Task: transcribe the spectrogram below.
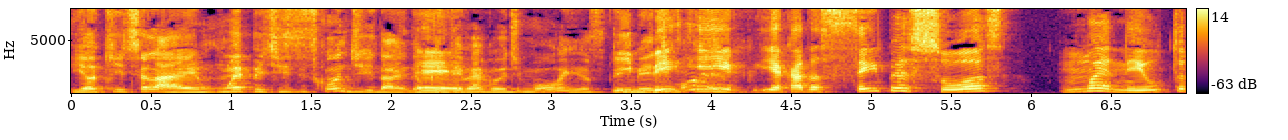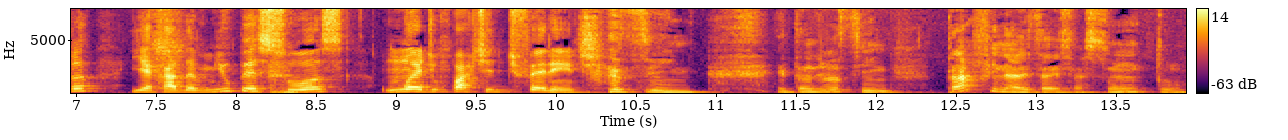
E aqui, sei lá, é um é petista escondido ainda, É. porque tem vergonha de morrer, tem e, bem- de morrer. e, e a cada 100 pessoas, um é neutra, e a cada mil pessoas, um é de um partido diferente. Sim. Então, tipo assim, pra finalizar esse assunto,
